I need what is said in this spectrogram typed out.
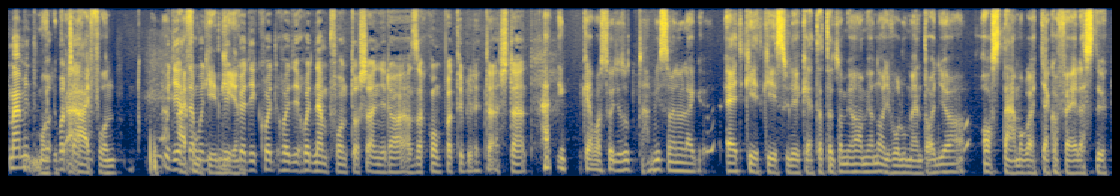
Mármint, mondjuk bocsánat, iPhone, úgy értem, iPhone hogy 2G-n. működik, hogy, hogy, hogy nem fontos annyira az a kompatibilitás. Tehát Hát inkább az, hogy az ott visszamenőleg egy-két készüléket, tehát az, ami, ami a nagy volument adja, azt támogatják a fejlesztők,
